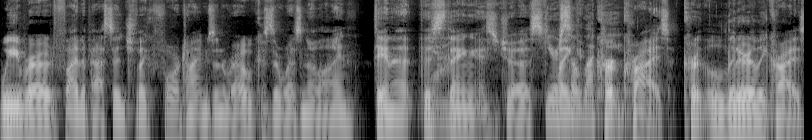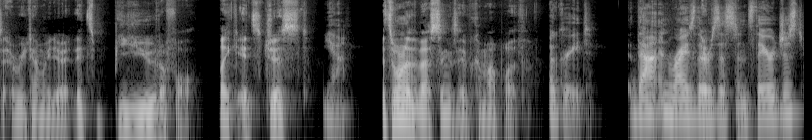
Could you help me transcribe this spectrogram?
We rode Flight of Passage like four times in a row because there was no line. Dana, this Yeah. thing is just You're like so lucky. Kurt cries. Kurt literally cries every time we do it. It's beautiful. Like it's just Yeah. it's one of the best things they've come up with. Agreed. That and Rise of the Resistance. They are just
